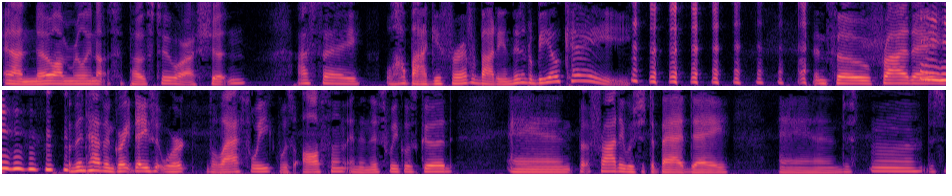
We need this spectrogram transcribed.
and I know I'm really not supposed to or I shouldn't, I say, "Well, I'll buy a gift for everybody, and then it'll be okay." and so Friday, I've been having great days at work. The last week was awesome, and then this week was good, and but Friday was just a bad day, and just uh, just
